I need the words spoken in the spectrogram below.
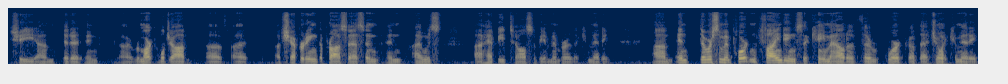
she um, did a, a, remarkable job of uh, of shepherding the process, and and I was uh, happy to also be a member of the committee. Um, and there were some important findings that came out of the work of that joint committee.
